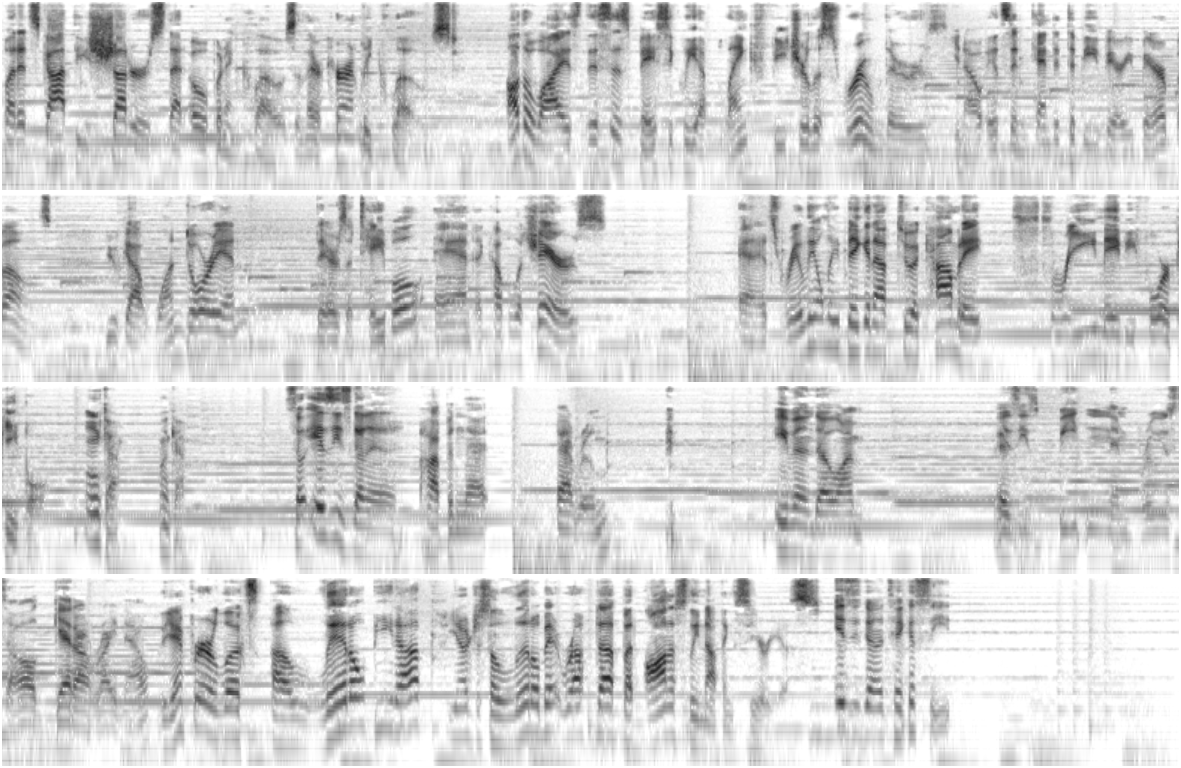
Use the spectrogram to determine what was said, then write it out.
but it's got these shutters that open and close, and they're currently closed. Otherwise, this is basically a blank, featureless room. There's, you know, it's intended to be very bare bones. You've got one door in, there's a table and a couple of chairs, and it's really only big enough to accommodate three, maybe four people. Okay. Okay. So Izzy's gonna hop in that that room, even though I'm Izzy's beaten and bruised to all get out right now. The Emperor looks a little beat up, you know, just a little bit roughed up, but honestly, nothing serious. Izzy's gonna take a seat,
